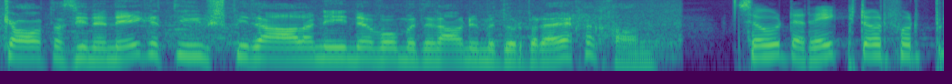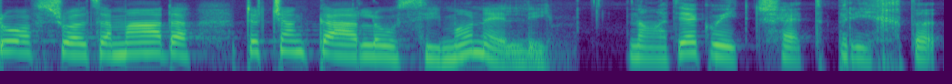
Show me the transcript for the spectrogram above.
geht das in eine Negativspirale rein, wo man dann auch nicht mehr durchbrechen kann. So der Rektor der Berufsschule Samada, der Giancarlo Simonelli. Nadia Gwitsch hat berichtet.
